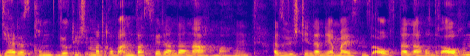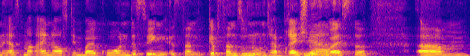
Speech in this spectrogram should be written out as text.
ja, das kommt wirklich immer drauf an, was wir dann danach machen. Also wir stehen dann ja meistens auf danach und rauchen erstmal eine auf dem Balkon. Deswegen ist dann, gibt es dann so eine Unterbrechung, ja. weißt du? Ähm,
